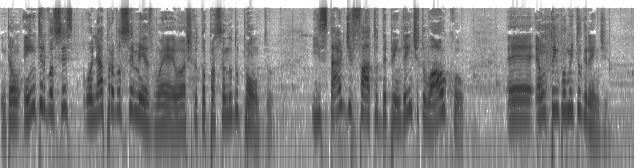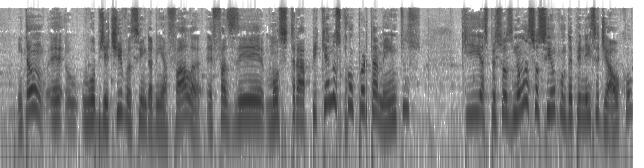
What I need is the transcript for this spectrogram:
Então, entre você olhar pra você mesmo, é, eu acho que eu tô passando do ponto, e estar de fato dependente do álcool, é, é um tempo muito grande. Então, é, o objetivo assim da minha fala é fazer mostrar pequenos comportamentos que as pessoas não associam com dependência de álcool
